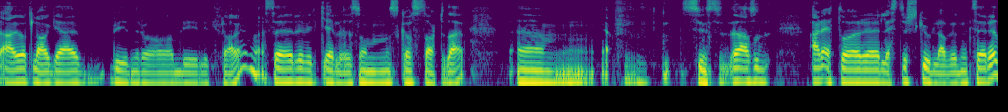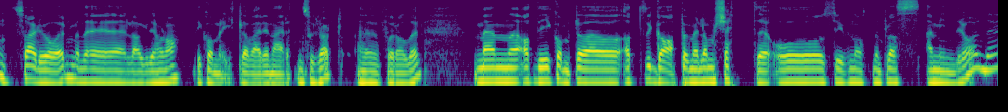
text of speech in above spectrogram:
er jo et lag jeg begynner å bli litt glad i, når jeg ser hvilke elleve som skal starte der. Um, jeg syns, altså, er det ett år Leicester skulle ha vunnet serien, så er det jo år med det laget de har nå. De kommer ikke til å være i nærheten, så klart, eh, for all del. Men at de kommer til å At gapet mellom sjette og syvende og åttende plass er mindre i år, det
